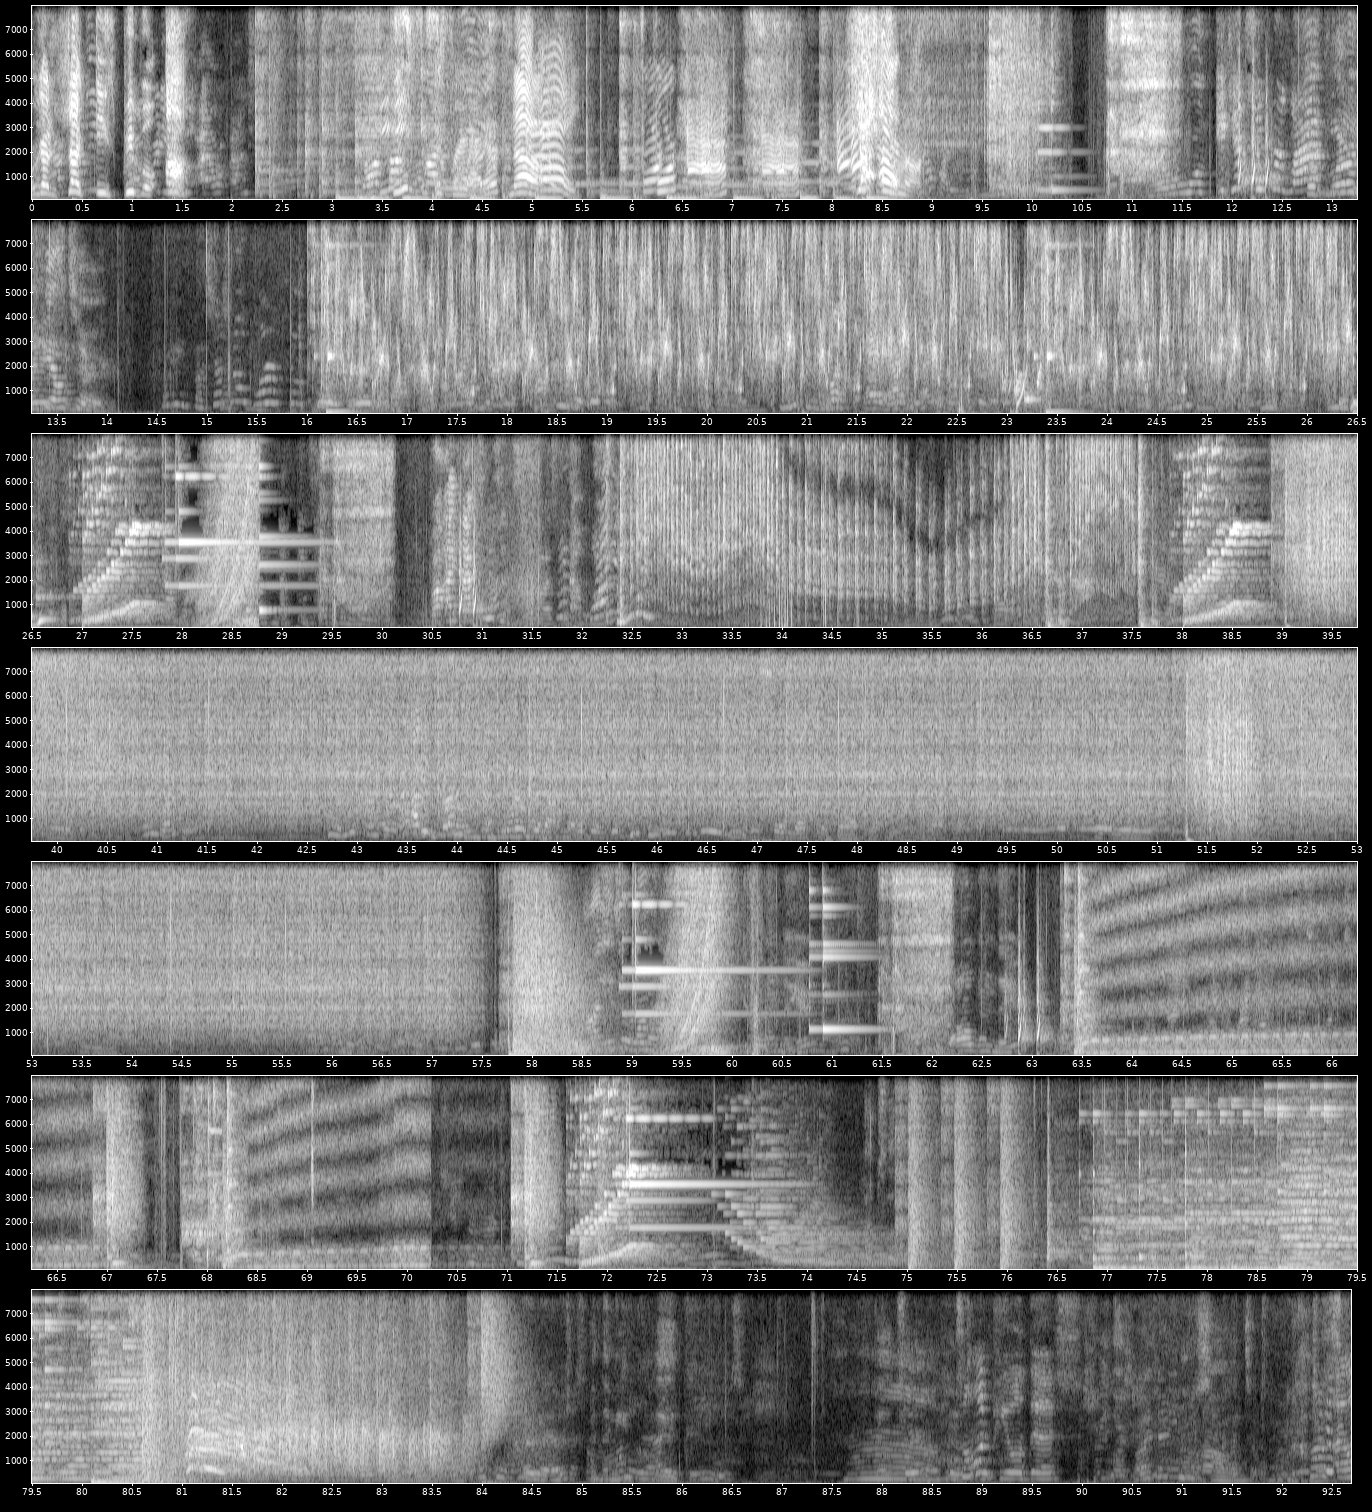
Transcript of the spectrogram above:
We're gonna shut these people up. This is the letter No. A. For a, a, Shut up. astronaut. It gets super loud. The loud. blur filter. There's no blur But one layer? Why didn't you just cut it? Oh. I like peeling it.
